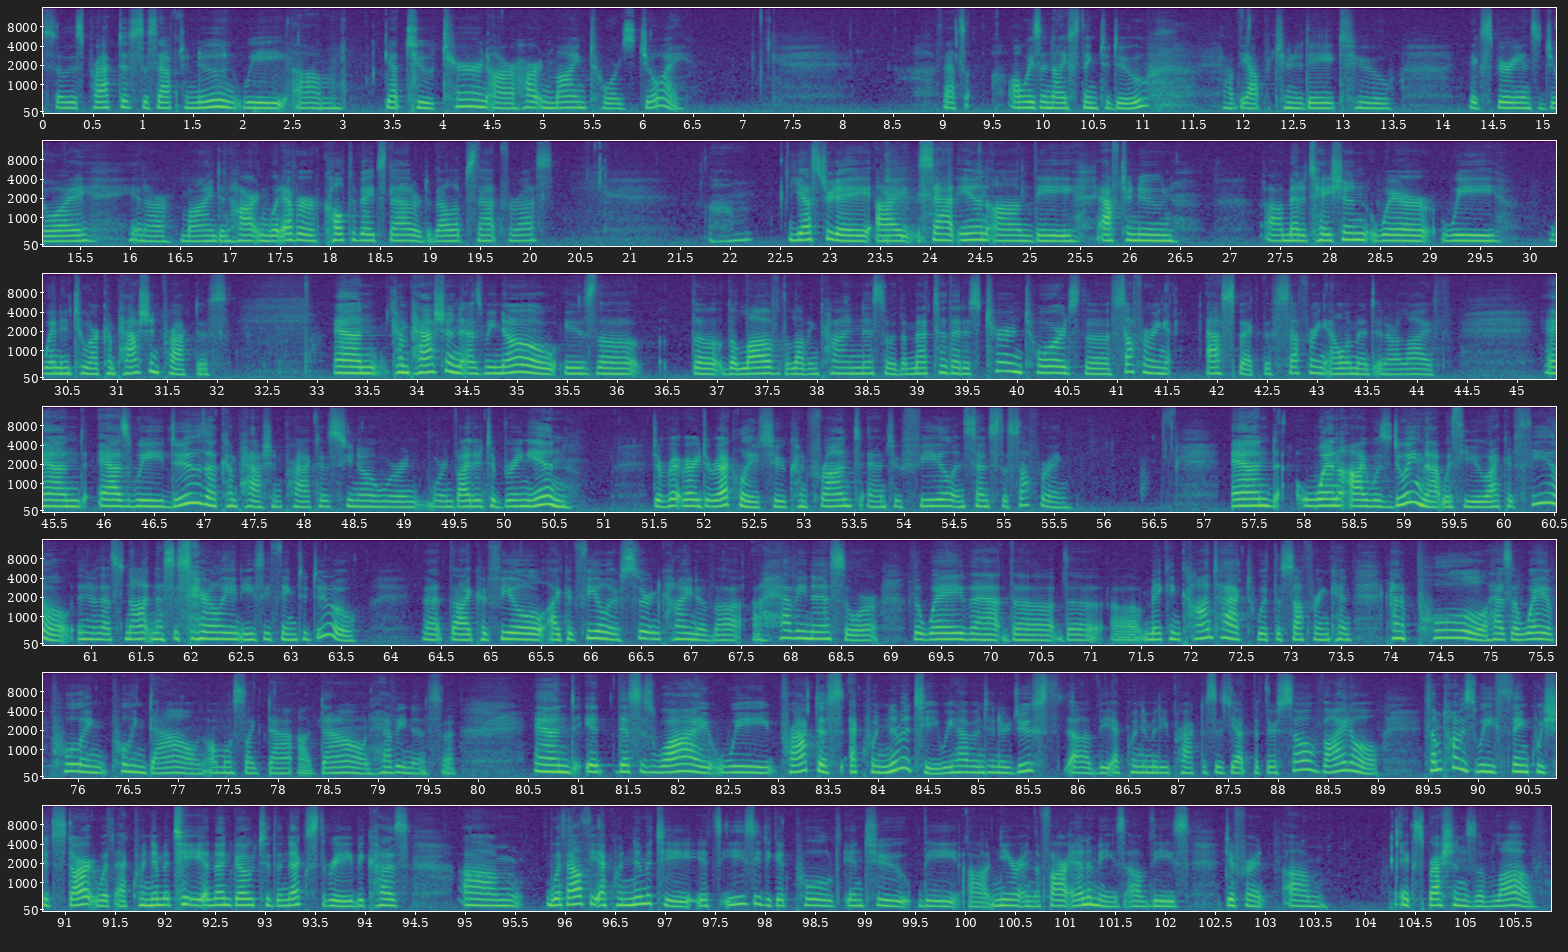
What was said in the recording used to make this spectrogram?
So, this practice this afternoon, we um, get to turn our heart and mind towards joy. That's always a nice thing to do, have the opportunity to experience joy in our mind and heart, and whatever cultivates that or develops that for us. Um, yesterday, I sat in on the afternoon uh, meditation where we went into our compassion practice. And compassion, as we know, is the, the, the love, the loving kindness, or the metta that is turned towards the suffering aspect, the suffering element in our life. And as we do the compassion practice, you know, we're, in, we're invited to bring in dire- very directly to confront and to feel and sense the suffering. And when I was doing that with you, I could feel, you know, that's not necessarily an easy thing to do. That I could feel, I could feel a certain kind of uh, a heaviness, or the way that the the uh, making contact with the suffering can kind of pull, has a way of pulling pulling down, almost like da- uh, down heaviness. Uh, and it, this is why we practice equanimity. We haven't introduced uh, the equanimity practices yet, but they're so vital. Sometimes we think we should start with equanimity and then go to the next three because um, without the equanimity, it's easy to get pulled into the uh, near and the far enemies of these different um, expressions of love.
